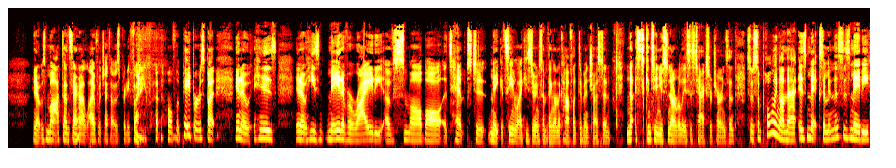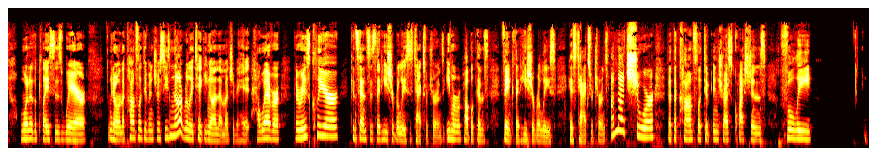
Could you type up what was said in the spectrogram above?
you know, it was mocked on Saturday Night Live, which I thought was pretty funny about all the papers. But, you know, his, you know, he's made a variety of small ball attempts to make it seem like he's doing something on the conflict of interest and not, continues to not release his tax returns. And so some polling on that is mixed. I mean, this is maybe one of the places where, you know, on the conflict of interest, he's not really taking on that much of a hit. However, there is clear consensus that he should release his tax returns. Even Republicans think that he should release his tax returns. I'm not sure that the conflict of interest questions fully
